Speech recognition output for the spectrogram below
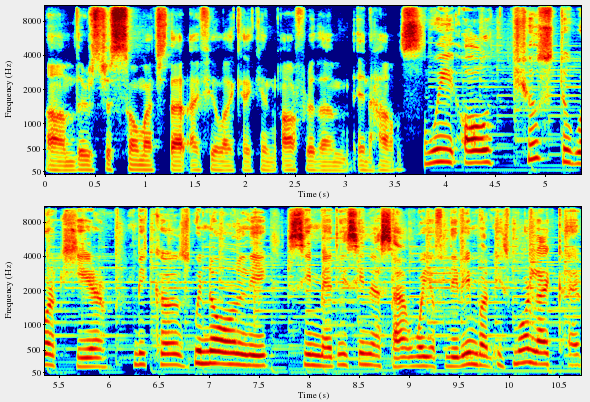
um, there's just so much that I feel like I can offer them in-house. We all choose to work here because we not only see medicine as a way of living, but it's more like a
